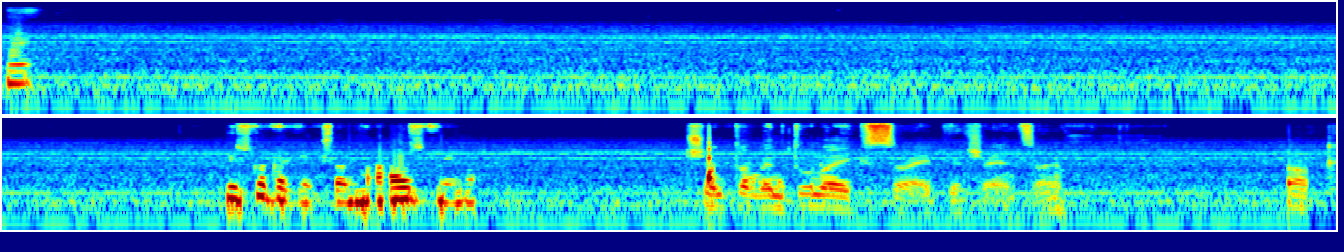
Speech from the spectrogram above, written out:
Eh. Capisco perché c'ho il mouse che 121 X-ray Piacenza, eh. Ok.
